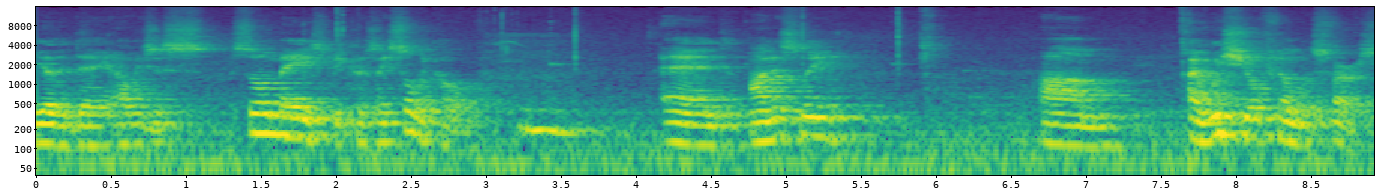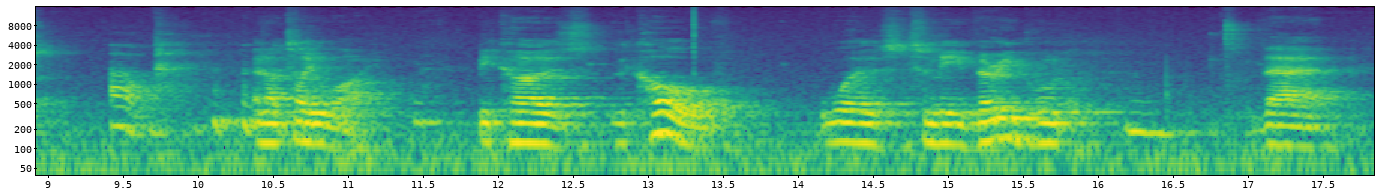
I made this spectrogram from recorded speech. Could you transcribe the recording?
the other day, I was just so amazed because I saw the cove. And honestly, um, I wish your film was first. Oh. And I'll tell you why. Because The Cove was, to me, very brutal, that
